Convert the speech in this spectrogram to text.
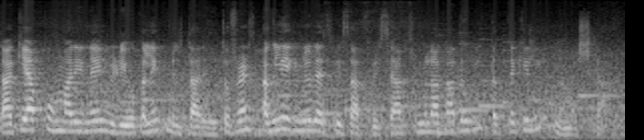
ताकि आपको हमारी नई वीडियो का लिंक मिलता रहे। तो फ्रेंड्स अगली एक न्यू रेसिपी साथ फिर से आपसे मुलाकात होगी। तब तक के लिए नमस्कार।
